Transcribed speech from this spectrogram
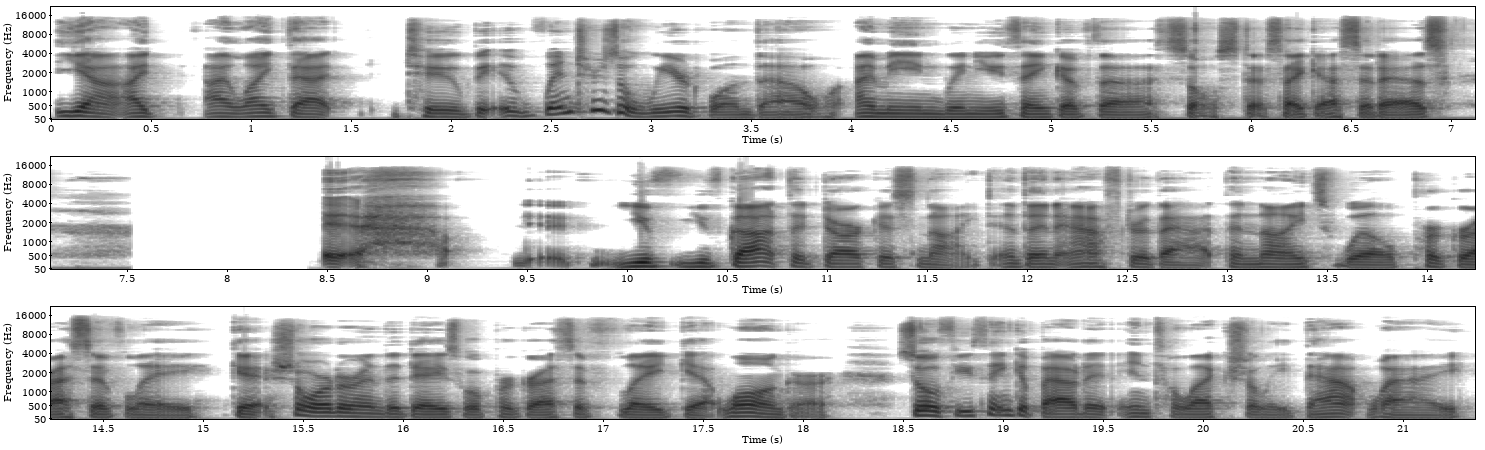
Yeah, I I like that too. But winter's a weird one though. I mean, when you think of the solstice, I guess it is. Eh, You've you've got the darkest night and then after that the nights will progressively get shorter and the days will progressively get longer. So if you think about it intellectually that way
